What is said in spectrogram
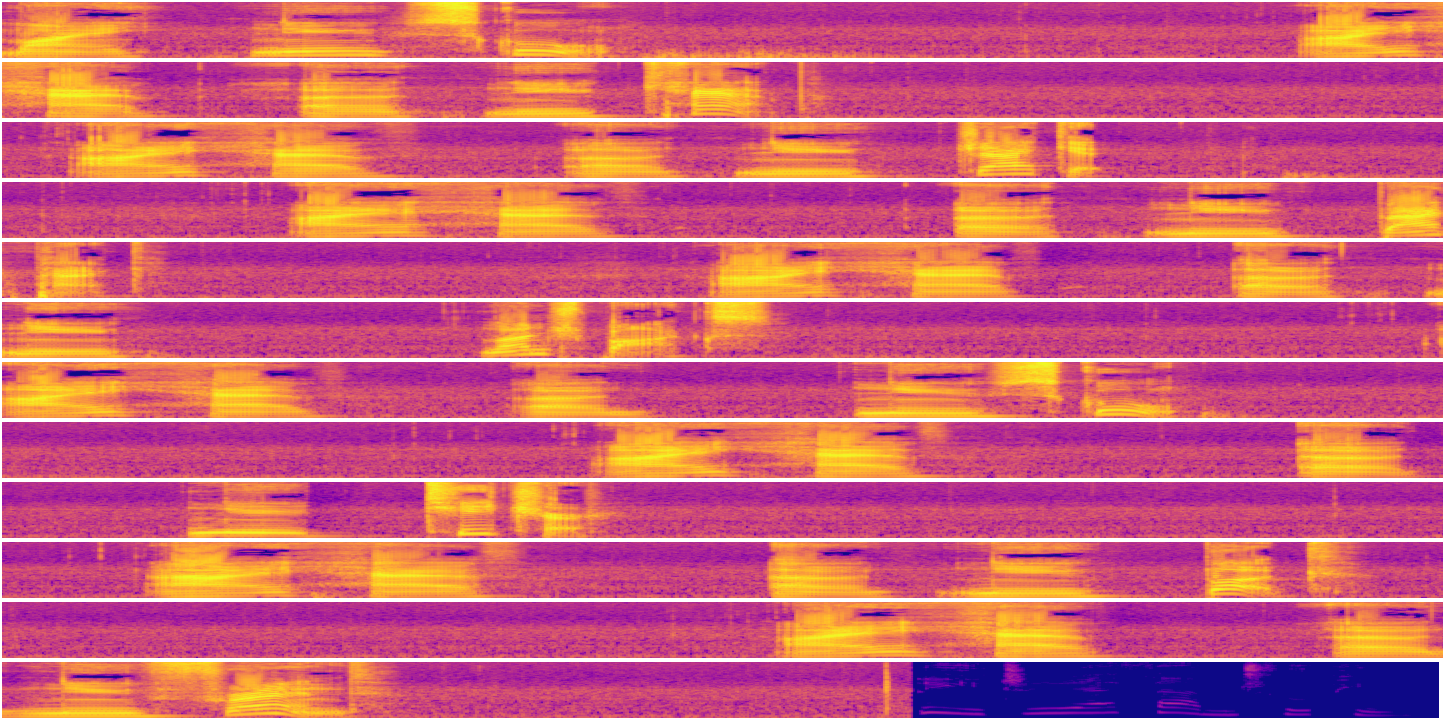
my new school. I have a new cap. I have a new jacket. I have a new backpack. I have a new lunchbox. I have a new school. I have a new teacher. I have a new book. I have a new friend.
